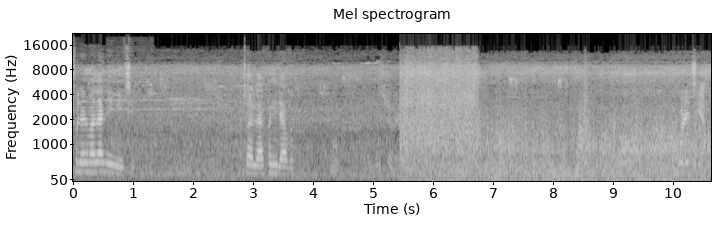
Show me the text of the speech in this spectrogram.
ফুলের মালা নিয়ে নিয়েছি। চলো এখন যাব করেছি আমি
